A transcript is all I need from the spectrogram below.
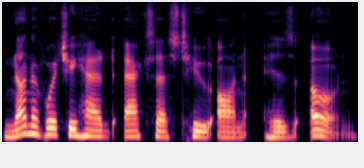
none of which he had access to on his own.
